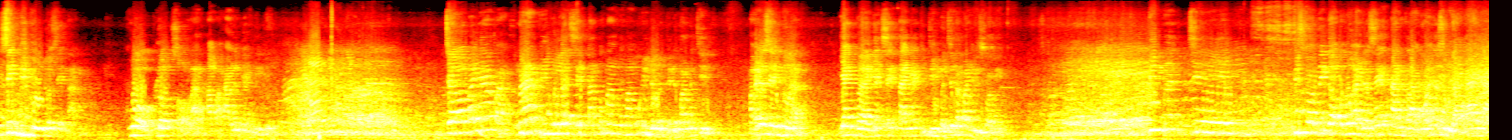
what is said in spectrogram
Sing digoda setan goblok sholat apa alim yang tidur? Jawabannya apa? Nabi melihat setan tuh mangku-mangku di, di depan masjid. Makanya saya bilang yang banyak setannya itu di masjid apa di diskotik? Di masjid. Diskotik gak perlu ada setan kelakuannya sudah kaya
